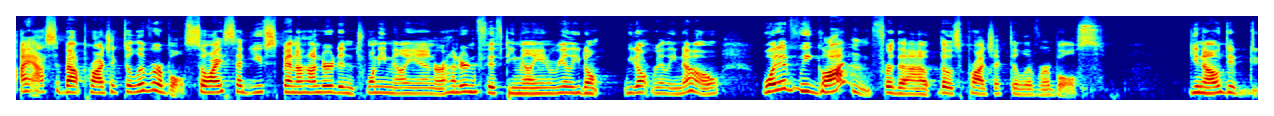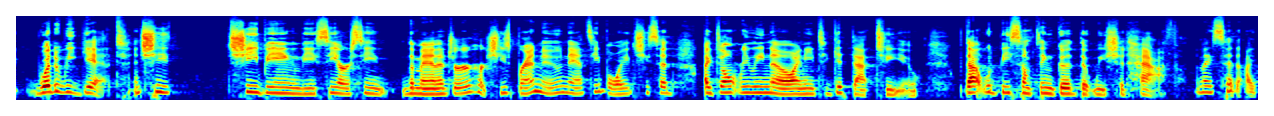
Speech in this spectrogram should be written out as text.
I asked about project deliverables. So I said, You've spent 120 million or 150 million, really don't, we don't really know. What have we gotten for the, those project deliverables? You know, did, what did we get? And she she being the CRC, the manager, her, she's brand new, Nancy Boyd, she said, I don't really know. I need to get that to you. That would be something good that we should have. And I said, I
